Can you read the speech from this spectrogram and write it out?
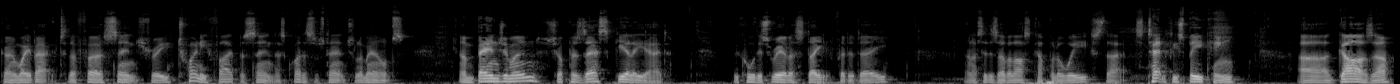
Going way back to the first century, 25%, that's quite a substantial amount. And Benjamin shall possess Gilead. We call this real estate for today. And I said this over the last couple of weeks that, technically speaking, uh, Gaza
